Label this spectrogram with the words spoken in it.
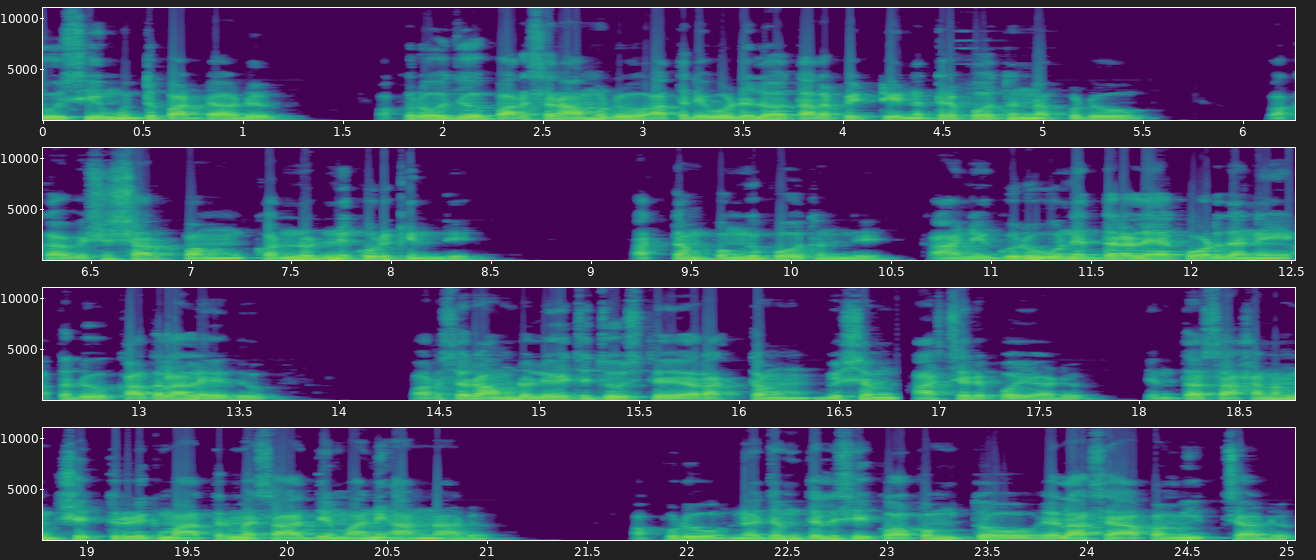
చూసి ముద్దుపడ్డాడు. ఒకరోజు పరశురాముడు అతడి ఒడిలో తలపెట్టి నిద్రపోతున్నప్పుడు ఒక విషసర్పం కర్ణుడిని కొరికింది. రక్తం పొంగిపోతుంది. కానీ గురువు నిద్ర లేకూడదని అతడు కదలలేదు. పరశురాముడు లేచి చూస్తే రక్తం విషం ఆశ్చర్యపోయాడు. ఇంత సహనం క్షత్రుడికి మాత్రమే సాధ్యం అని అన్నాడు. అప్పుడు నిజం తెలిసి కోపంతో ఇలా శాపం ఇచ్చాడు.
